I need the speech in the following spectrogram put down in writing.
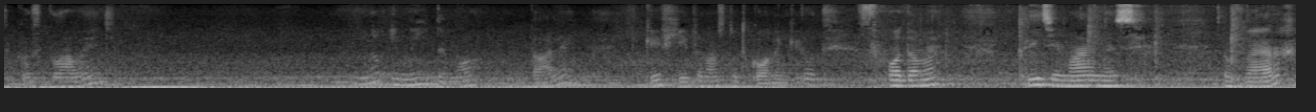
Також плавають. Ну і ми йдемо далі. Такий вхід у нас тут коники. Тут сходами підіймаємось вверх.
